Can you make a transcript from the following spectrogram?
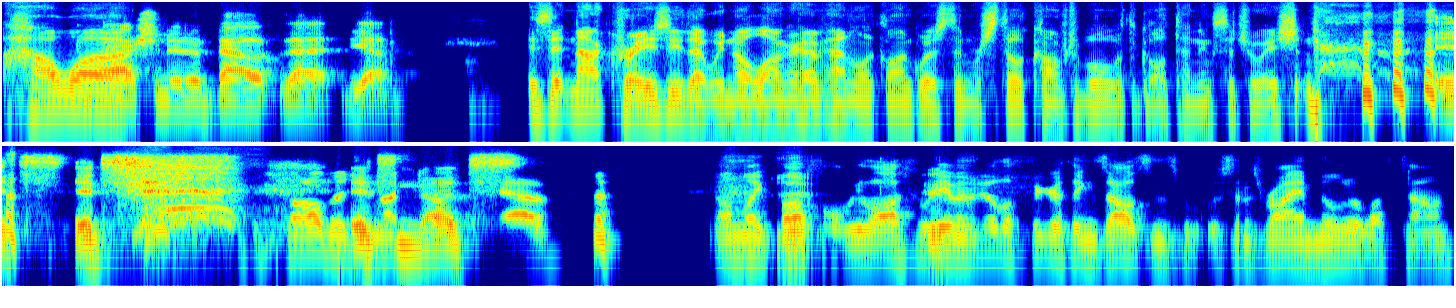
How uh, passionate about that? Yeah. Is it not crazy that we no longer have Henrik Lundqvist and we're still comfortable with the goaltending situation? it's it's it's nuts. Unlike Buffalo, we lost. We haven't been able to figure things out since since Ryan Miller left town.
